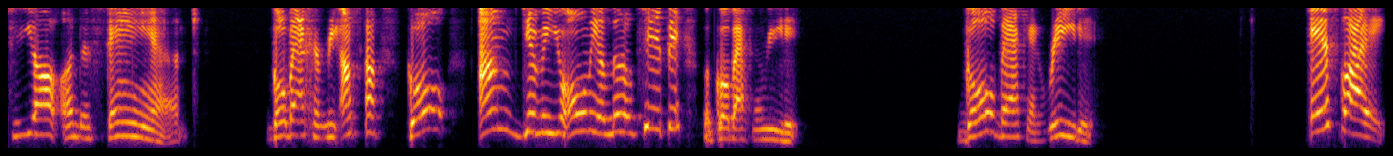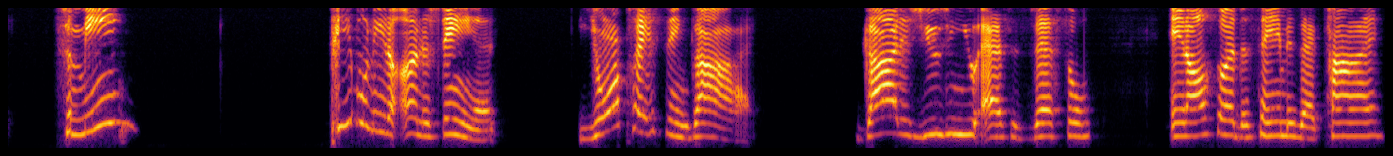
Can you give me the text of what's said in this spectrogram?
Do y'all understand? Go back and read. I'm telling go. I'm giving you only a little tidbit, but go back and read it. Go back and read it. It's like to me, people need to understand your place in God. God is using you as his vessel. And also at the same exact time,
